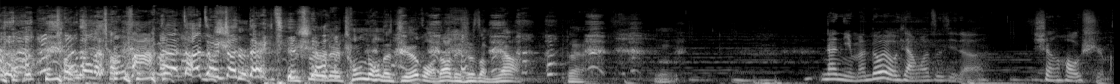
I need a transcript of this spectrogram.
冲动的惩罚。就真你试试。这冲动的结果到底是怎么样？对，那你们都有想过自己的身后事吗？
